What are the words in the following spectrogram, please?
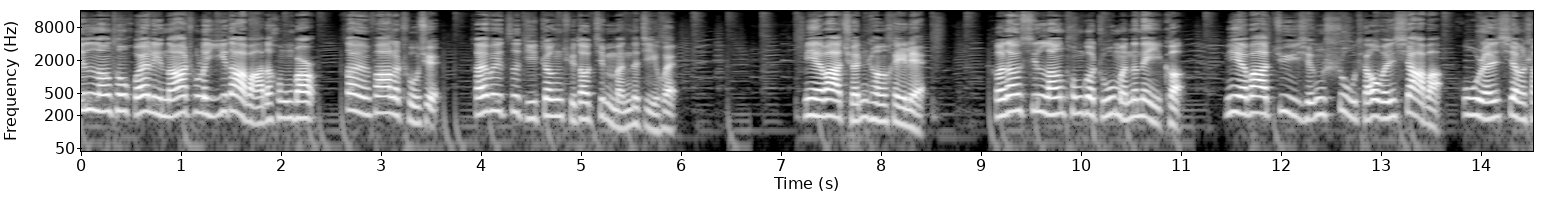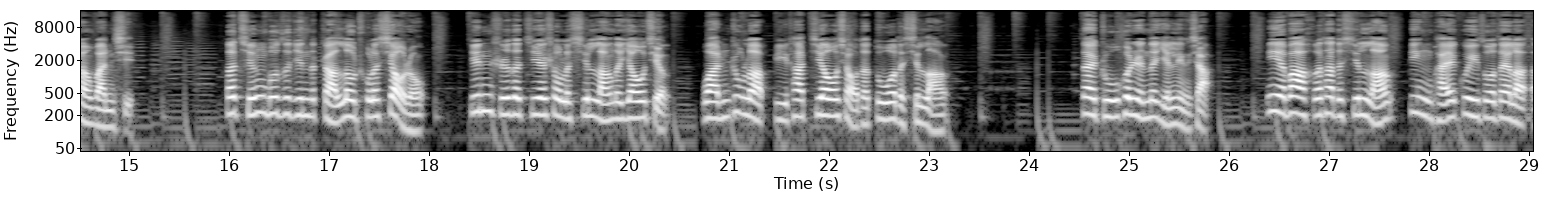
新郎从怀里拿出了一大把的红包，散发了出去，才为自己争取到进门的机会。灭霸全程黑脸，可当新郎通过竹门的那一刻，灭霸巨型竖条纹下巴忽然向上弯起，他情不自禁地展露出了笑容，矜持地接受了新郎的邀请。挽住了比他娇小的多的新郎，在主婚人的引领下，灭霸和他的新郎并排跪坐在了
